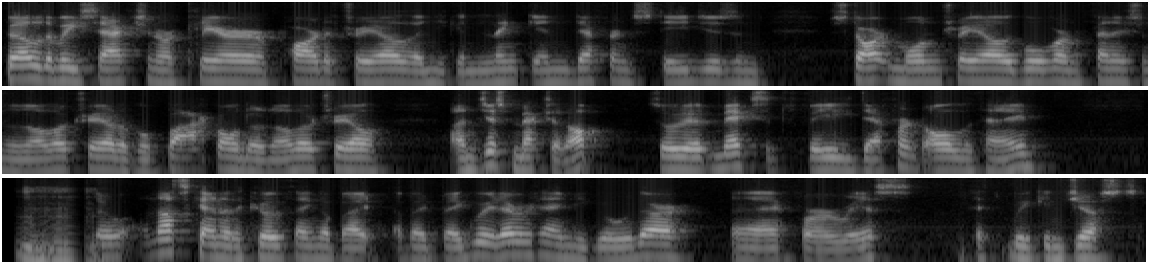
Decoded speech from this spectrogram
build a wee section or clear part of trail, and you can link in different stages and start one trail, go over and finish in another trail, or go back onto another trail, and just mix it up. So it makes it feel different all the time. Mm-hmm. So, and that's kind of the cool thing about about Bigwood. Every time you go there uh, for a race, it, we can just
